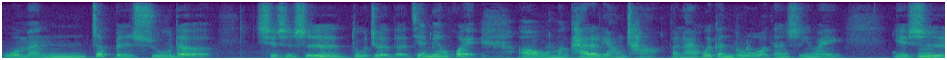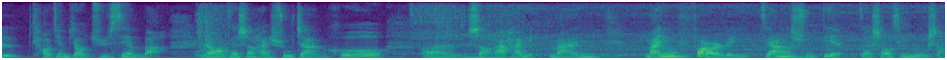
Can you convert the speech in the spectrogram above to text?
我们这本书的其实是嗯读者的见面会，呃，我们开了两场，本来会更多，但是因为也是条件比较局限吧。然后在上海书展和呃上海还蛮蛮有范儿的一家书店，在绍兴路上。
